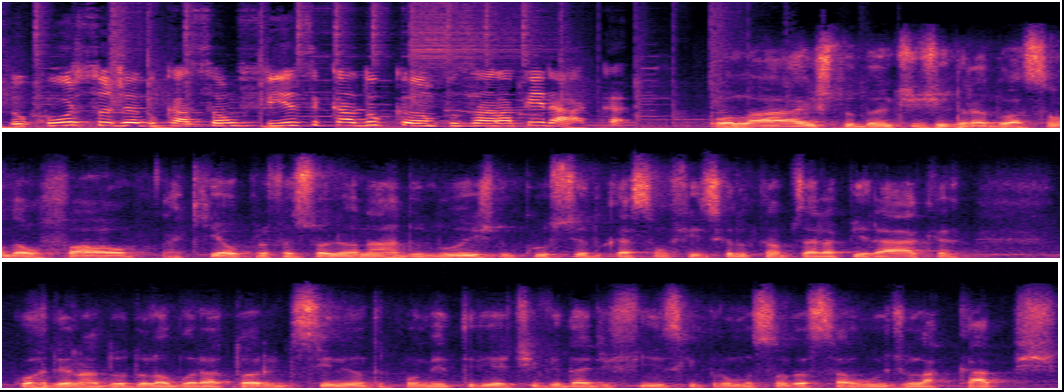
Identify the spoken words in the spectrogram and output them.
do curso de Educação Física do campus Arapiraca. Olá, estudantes de graduação da UFAL. Aqui é o professor Leonardo Luz, do curso de Educação Física do campus Arapiraca, coordenador do Laboratório de Cineantropometria, Atividade Física e Promoção da Saúde, o LACAPS.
